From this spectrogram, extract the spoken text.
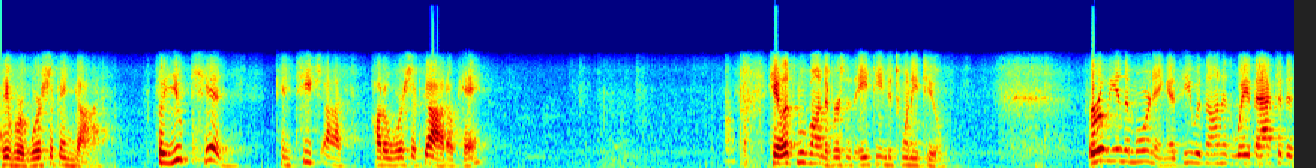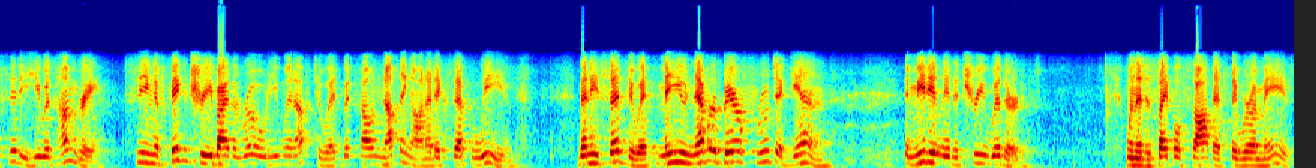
they were worshiping God. So you kids can teach us how to worship God, okay? Okay, let's move on to verses 18 to 22. Early in the morning, as he was on his way back to the city, he was hungry. Seeing a fig tree by the road, he went up to it, but found nothing on it except leaves. Then he said to it, May you never bear fruit again. Immediately the tree withered. When the disciples saw this, they were amazed.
